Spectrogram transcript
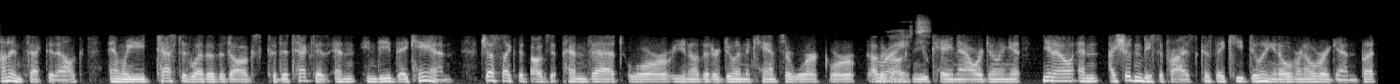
uninfected elk, and we tested whether the dogs could detect it, and indeed they can. Just like the dogs at Penn Vet, or you know that are doing the cancer work, or other right. dogs in the UK now are doing it. You know, and I shouldn't be surprised because they keep doing it over and over again. But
